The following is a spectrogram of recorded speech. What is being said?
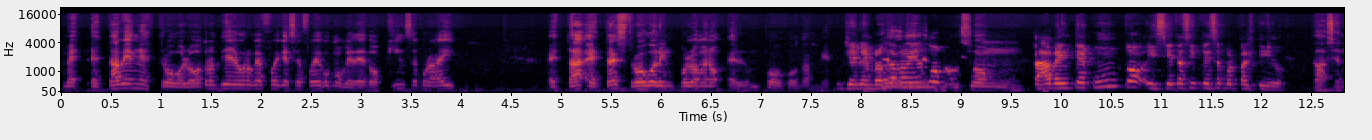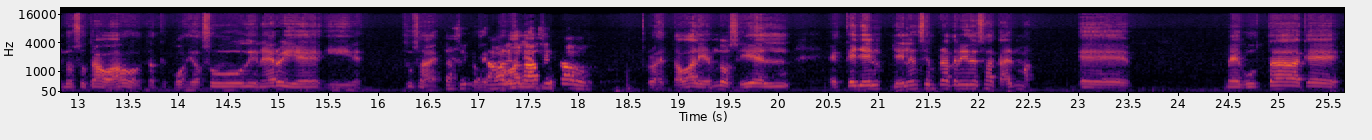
me, está bien Strogo. Los otros días yo creo que fue que se fue como que de 2.15 por ahí. Está, está struggling por lo menos él un poco también. Jalen Brown está a 20 puntos y 7 asistencias por partido. Está haciendo su trabajo, está, que cogió su dinero y, y tú sabes. Está, está valiendo, sentado. Los está valiendo, sí. Él, es que Jalen siempre ha tenido esa calma. Eh, me gusta que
